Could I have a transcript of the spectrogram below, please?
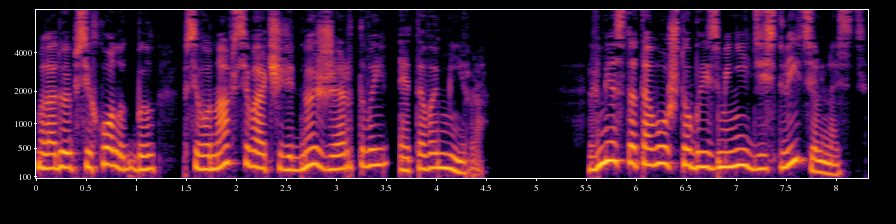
молодой психолог был всего-навсего очередной жертвой этого мира. Вместо того, чтобы изменить действительность,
